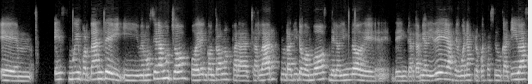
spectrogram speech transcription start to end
Em, es muy importante y, me emociona mucho poder encontrarnos para charlar un ratito con vos de lo lindo de, intercambiar ideas, de buenas propuestas educativas.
